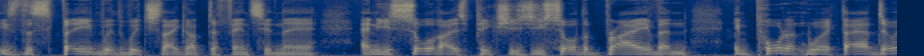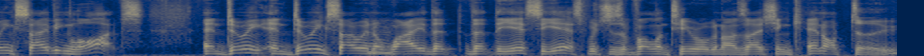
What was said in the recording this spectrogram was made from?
is the speed with which they got defence in there. And you saw those pictures, you saw the brave and important work they are doing, saving lives. And doing and doing so in mm. a way that, that the SES, which is a volunteer organisation, cannot do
